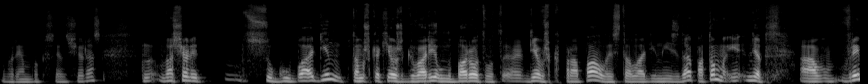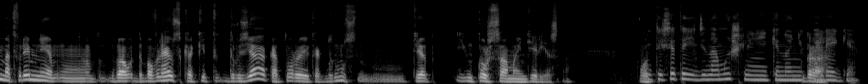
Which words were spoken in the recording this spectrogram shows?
в Рембург в следующий раз. Ну, Вначале сугубо один, потому что, как я уже говорил, наоборот, вот э, девушка пропала и стала один из, да, потом, нет, а время от времени добавляются какие-то друзья, которые, как бы, ну, те- им тоже самое интересно. Вот. То есть это единомышленники, но не Да. коллеги?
